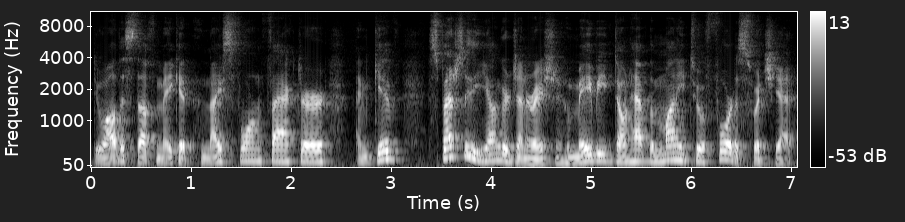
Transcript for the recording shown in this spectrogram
do all this stuff, make it a nice form factor, and give especially the younger generation who maybe don't have the money to afford a Switch yet,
